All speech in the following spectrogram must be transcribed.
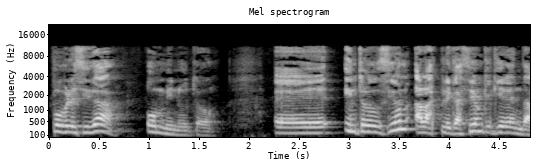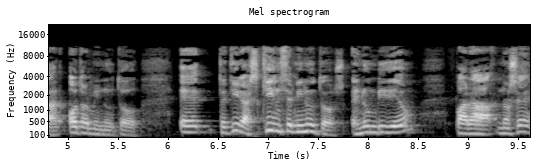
Publicidad, un minuto. Eh, introducción a la explicación que quieren dar, otro minuto. Eh, te tiras 15 minutos en un vídeo para, no sé,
